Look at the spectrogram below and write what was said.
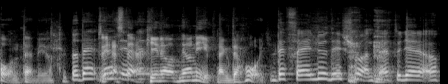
pont emiatt. Na de- de- Ezt el kéne adni a népnek, de hogy? De fejlődés van, tehát ugye a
